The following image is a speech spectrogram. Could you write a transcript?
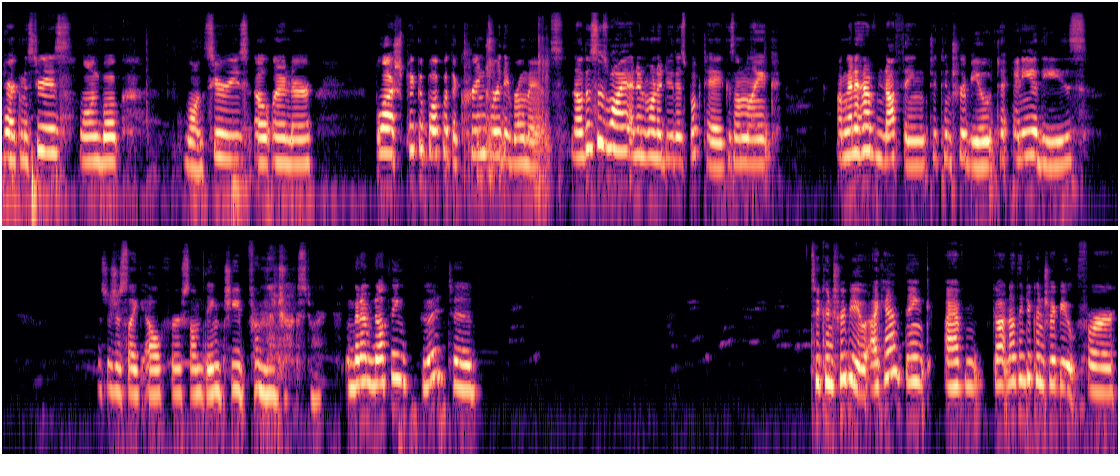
Dark Mysteries, long book, long series, Outlander, Blush, pick a book with a cringeworthy romance. Now this is why I didn't want to do this book tag, because I'm like, I'm going to have nothing to contribute to any of these. This is just like e.l.f. or something cheap from the drugstore. I'm going to have nothing good to to contribute. I can't think, I have got nothing to contribute for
